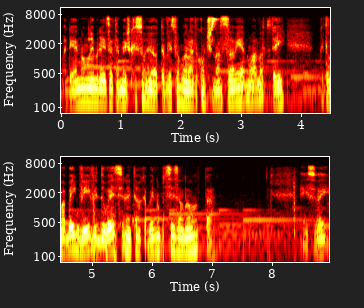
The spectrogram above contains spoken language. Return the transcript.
Mas daí eu não lembro exatamente o que sonhou. Talvez foi uma live continuação e eu não anotei. Porque estava bem vívido esse, né? Então eu acabei não precisando anotar. É isso aí.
